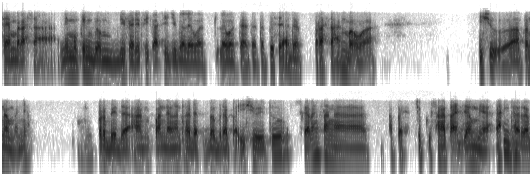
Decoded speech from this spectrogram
saya merasa ini mungkin belum diverifikasi juga lewat lewat data tapi saya ada perasaan bahwa isu apa namanya perbedaan pandangan terhadap beberapa isu itu sekarang sangat apa ya cukup sangat tajam ya antara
